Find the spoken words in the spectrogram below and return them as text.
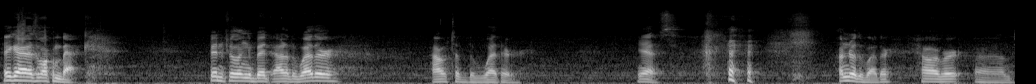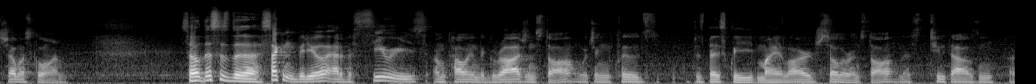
Hey guys, welcome back. Been feeling a bit out of the weather. Out of the weather. Yes. Under the weather. However, uh, the show must go on. So this is the second video out of a series I'm calling the garage install, which includes just basically my large solar install. That's 2,000, uh,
